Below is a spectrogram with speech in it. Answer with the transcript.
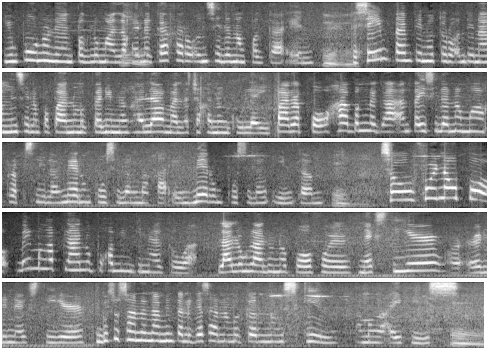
yung puno na yun, pag lumalaki, nagkakaroon sila ng pagkain. Mm. The same time, tinuturoan din namin silang paano magtanim ng halaman at saka ng gulay. Para po, habang nag-aantay sila ng mga crops nila, meron po silang makain, meron po silang income. Mm. So, for now po, may mga plano po kaming ginagawa. Lalong-lalo na po for next year or early next year. Gusto sana namin talaga sana magkaroon ng skill ang mga IPs. Mm.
